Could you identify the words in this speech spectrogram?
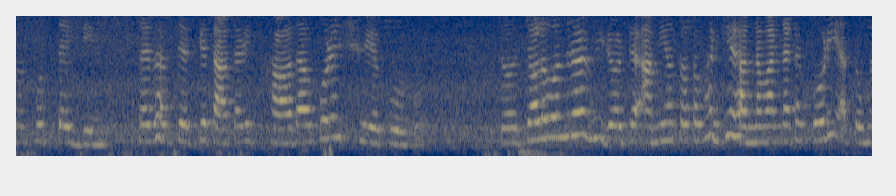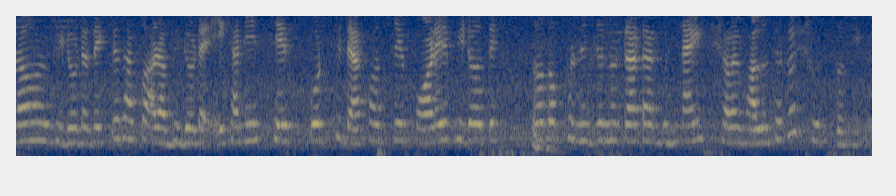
তো প্রত্যেক দিন। তাই ভাবছি আজকে তাড়াতাড়ি খাওয়া দাওয়া করে শুয়ে পড়ব। তো চলো বন্ধুরা, ভিডিওটা আমিও ততক্ষণকে রান্না বান্নাটা করি আর তোমরাও আমার ভিডিওটা দেখতে থাকো। আর ভিডিওটা এখানেই শেষ করছি। দেখা হচ্ছে পরের ভিডিওতে। ততক্ষণের জন্য টাটা গুড নাইট সবাই ভালো থেকো, সুস্থ থেকো।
